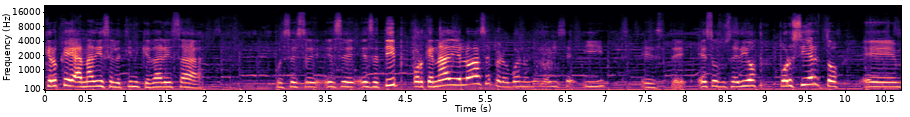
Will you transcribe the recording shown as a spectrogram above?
creo que a nadie se le tiene que dar esa, pues ese, ese, ese tip, porque nadie lo hace, pero bueno, yo lo hice y este, eso sucedió. Por cierto, eh,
